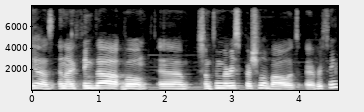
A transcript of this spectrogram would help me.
Yes, and I think that, well, uh, something very special about everything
